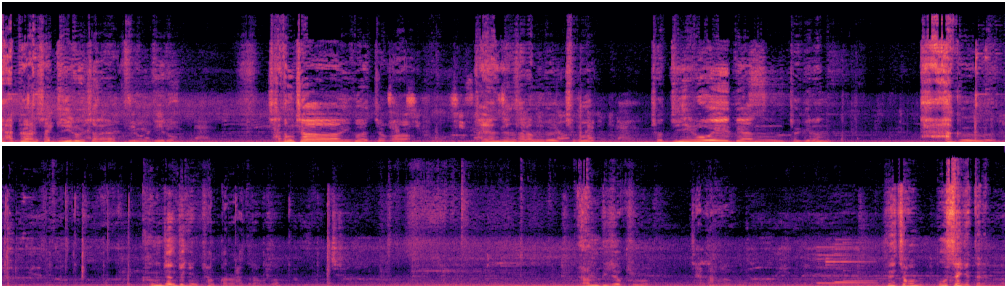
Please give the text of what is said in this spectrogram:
이 앞에 차 니로 있잖아요. 구형 니로. 자동차 이거 저거 자연생 사람들 치고 저 니로에 대한 저기는 다 그 긍정적인 평가를 하더라고요. 연비 좋고 잘 나가고. 근데 조금 못생겼다는 거.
